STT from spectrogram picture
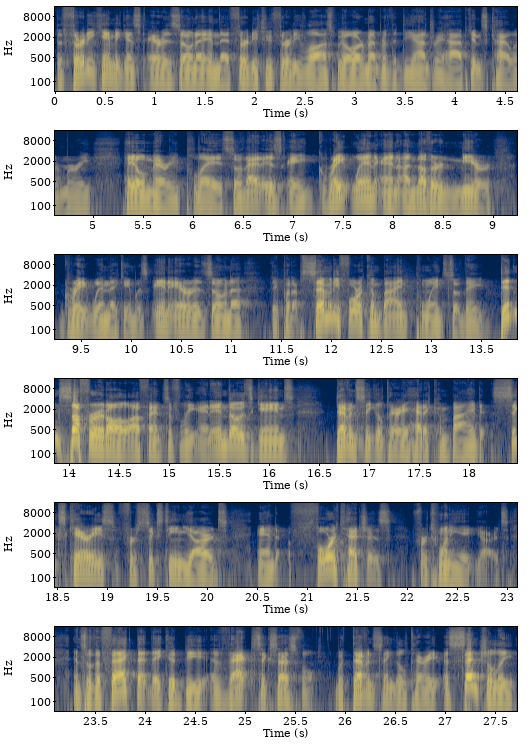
The 30 came against Arizona in that 32-30 loss. We all remember the DeAndre Hopkins, Kyler Murray, Hail Mary play. So that is a great win and another near great win. That game was in Arizona. They put up 74 combined points, so they didn't suffer at all offensively. And in those games, Devin Singletary had a combined six carries for 16 yards and four catches for 28 yards. And so the fact that they could be that successful with Devin Singletary essentially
